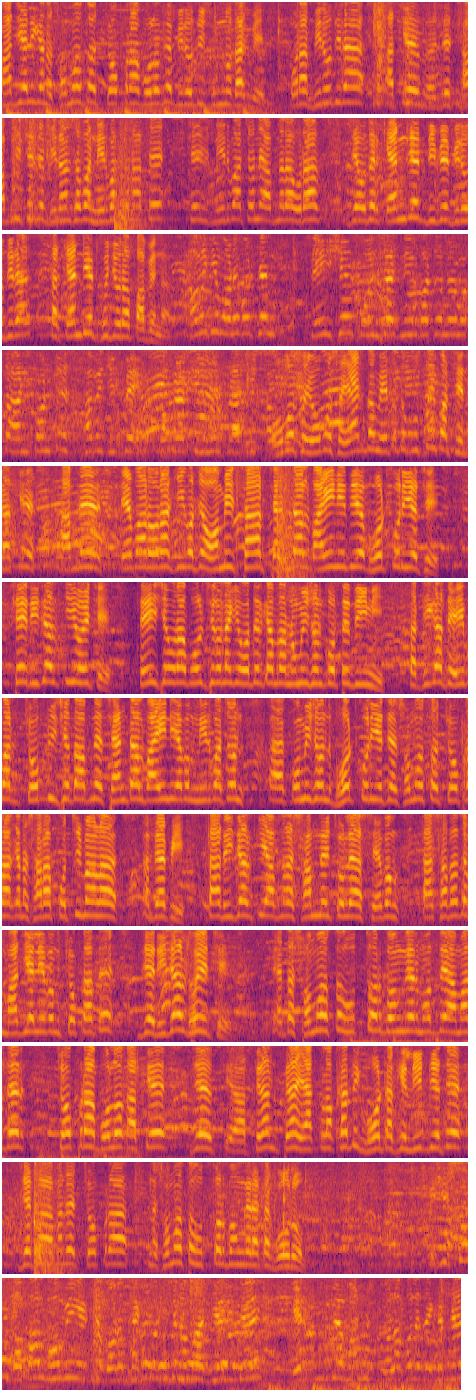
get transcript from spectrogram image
মাঝিয়ালি কেন? সমস্ত চোপড়া বলকে বিরোধী শূন্য থাকবে। ওরা বিরোধীরা আজকে যে ছাব্বিশে যে বিধানসভা নির্বাচন আছে সেই নির্বাচনে আপনারা ওরা যে ওদের ক্যান্ডিডেট দিবে বিরোধীরা তার ক্যান্ডিডেট খুঁজে ওরা পাবে না। তবে কি মনে করছেন তেইশের পঞ্চায়েত নির্বাচনের মতো আনকন্টেস্ট ভাবে জিতবে অবশ্যই অবশ্যই একদম এটা তো বুঝতেই পারছেন। আজকে আপনার এবার ওরা কি করছে? অমিত শাহ সেন্ট্রাল বাহিনী দিয়ে ভোট করিয়েছে। সেই রেজাল্ট কি হয়েছে? তেইশে ওরা বলছিল নাকি ওদেরকে আমরা নমিশন করতে দিইনি। তা ঠিক আছে, এইবার চব্বিশে তো আপনার সেন্ট্রাল বাহিনী এবং নির্বাচন কমিশন ভোট করিয়েছে, সমস্ত চোপড়া কেন সারা পশ্চিমবাংলা ব্যাপী। তার রেজাল্ট কি আপনারা সামনে চলে আসছে এবং তার সাথে সাথে মাঝিয়ালি এবং চোপড়াতে যে রেজাল্ট হয়েছে, এটা সমস্ত উত্তরবঙ্গের মধ্যে আমাদের চোপড়া বলক আজকে যে প্রায় এক লক্ষাধিক ভোট আজকে লিড দিয়েছে, যেটা আমাদের চোপড়া সমস্ত উত্তরবঙ্গের একটা গৌরব। বিশেষ করে গোপাল ভূমি একটা বড় ফ্যাক্টর ছিল মাঝিয়ারিতে। এর পূর্বে মানুষ ফলাফলে দেখেছে।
